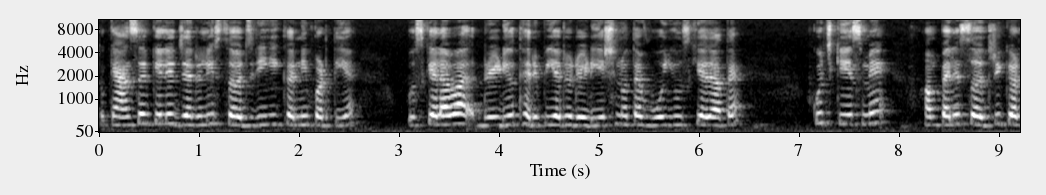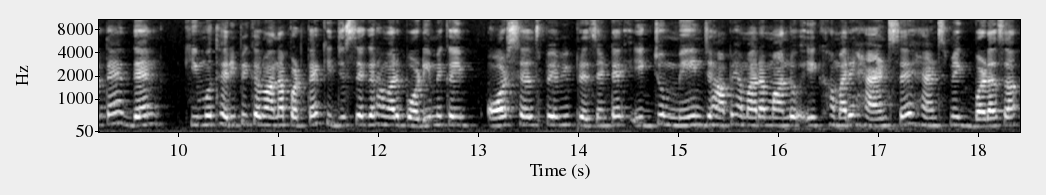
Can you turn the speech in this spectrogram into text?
तो कैंसर के लिए जनरली सर्जरी ही करनी पड़ती है। उसके अलावा रेडियोथेरेपी या जो रेडिएशन होता है, वो यूज़ किया जाता है। कुछ केस में हम पहले सर्जरी करते हैं देन कीमोथेरेपी करवाना पड़ता है कि जिससे अगर हमारे बॉडी में कहीं और सेल्स पे भी प्रेजेंट है, एक जो मेन जहाँ पे हमारा मान लो एक हमारे हैंड्स है हैंड्स में एक बड़ा सा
